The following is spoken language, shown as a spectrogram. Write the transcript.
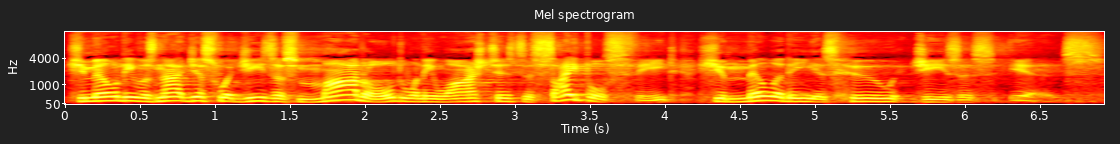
Humility was not just what Jesus modeled when he washed his disciples' feet. Humility is who Jesus is.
